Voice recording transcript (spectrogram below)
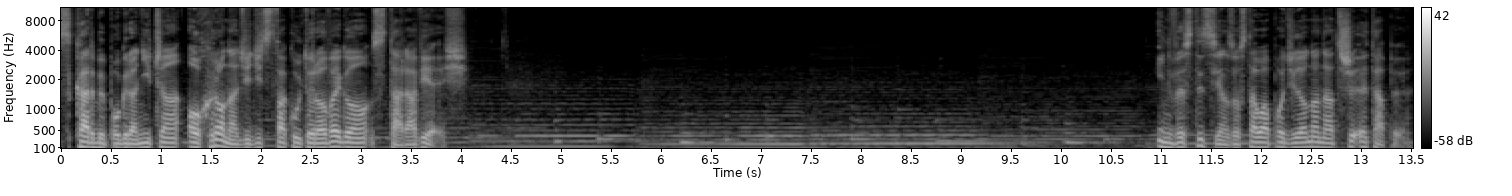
Skarby pogranicza, ochrona dziedzictwa kulturowego, Stara Wieś. Inwestycja została podzielona na trzy etapy.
